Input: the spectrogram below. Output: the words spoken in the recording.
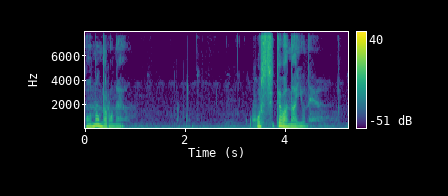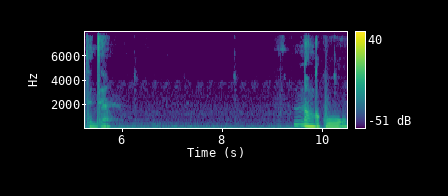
何なんだろうね。欲してはないよね。全然。なんかこ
